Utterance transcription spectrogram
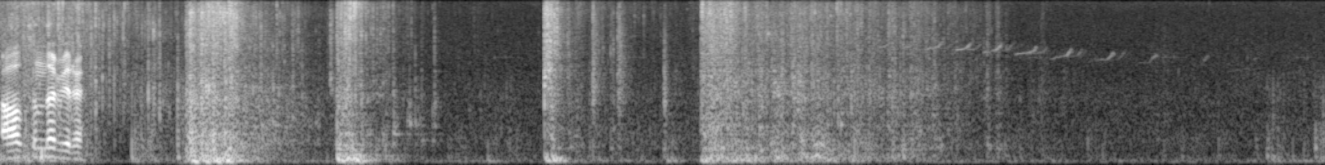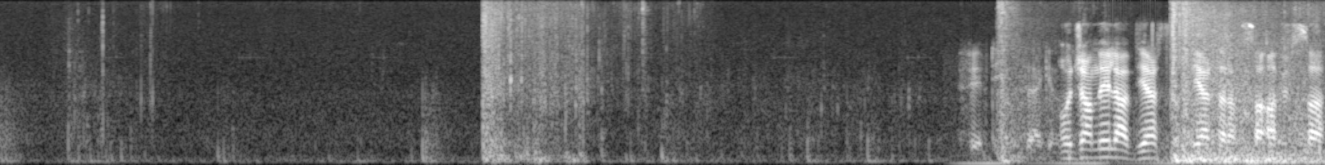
Altında biri. O cam değil abi diğer diğer taraf sağ hafif sağ.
